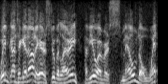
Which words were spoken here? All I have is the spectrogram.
We've got to get out of here, Stupid Larry. Have you ever smelled a wet,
